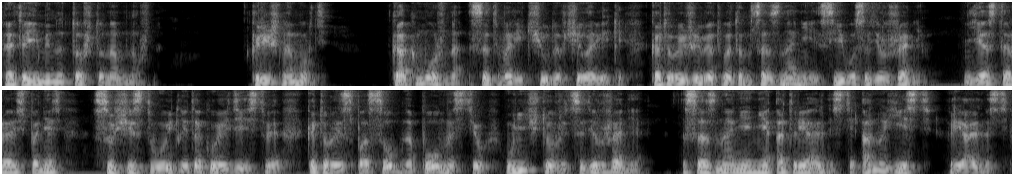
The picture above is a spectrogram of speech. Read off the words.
Это именно то, что нам нужно. Кришнамурти. Как можно сотворить чудо в человеке, который живет в этом сознании с его содержанием? Я стараюсь понять, существует ли такое действие, которое способно полностью уничтожить содержание. Сознание не от реальности, оно есть реальность.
